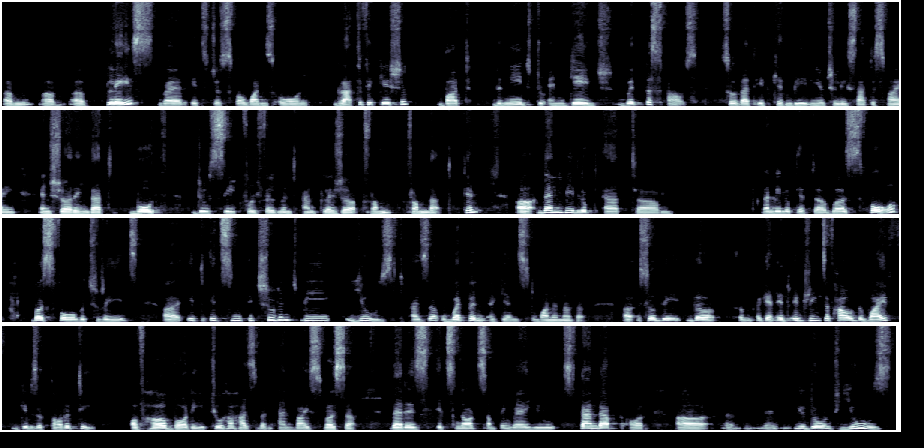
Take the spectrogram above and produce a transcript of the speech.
um, uh, uh, place where it's just for one's own gratification, but the need to engage with the spouse so that it can be mutually satisfying, ensuring that both do seek fulfillment and pleasure from from that. Okay, uh, then we look at um, then we look at uh, verse four, verse four, which reads, uh, "It it's it shouldn't be used as a weapon against one another." Uh, so the the um, again it, it reads of how the wife gives authority of her body to her husband and vice versa. There is it's not something where you stand up or uh, you don't use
